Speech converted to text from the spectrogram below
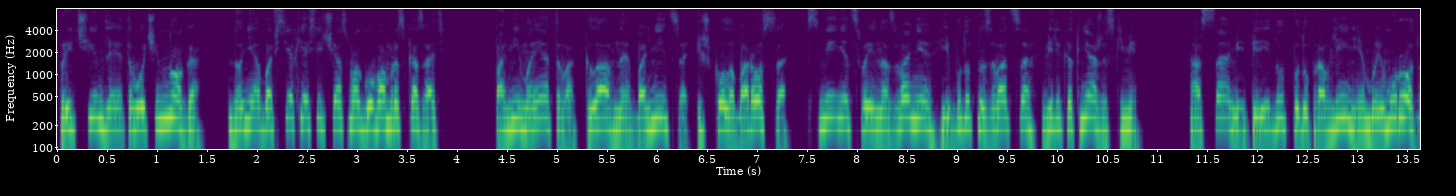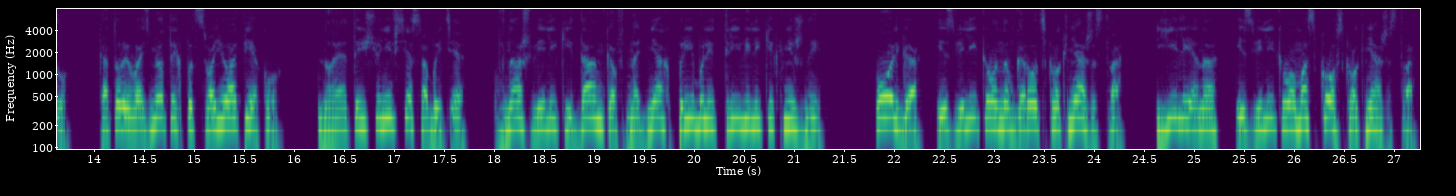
Причин для этого очень много, но не обо всех я сейчас могу вам рассказать. Помимо этого, главная больница и школа Боросса сменят свои названия и будут называться великокняжескими, а сами перейдут под управление моему роду, который возьмет их под свою опеку. Но это еще не все события. В наш Великий Данков на днях прибыли три великих княжны. Ольга из Великого Новгородского княжества, Елена из Великого Московского княжества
